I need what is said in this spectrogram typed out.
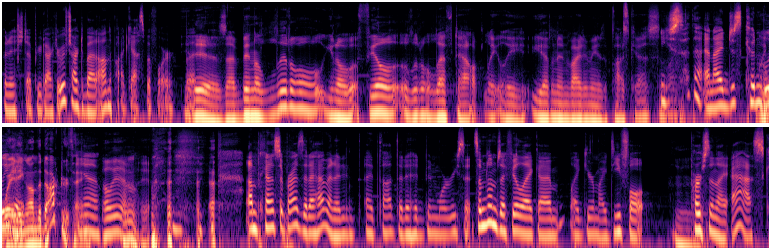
finished up your doctor. We've talked about it on the podcast before, but It is. I've been a little, you know, feel a little left out lately. You haven't invited me to the podcast. you said that, and I just couldn't We're believe waiting it. on the doctor thing. yeah, Oh yeah, yeah. I'm kind of surprised that I haven't. I didn't. I thought that it had been more recent. Sometimes I feel like I'm like you're my default Mm. person I ask,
